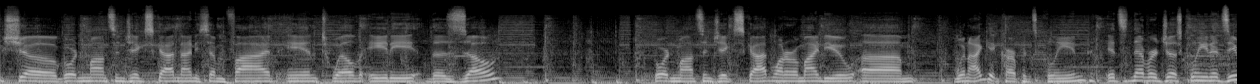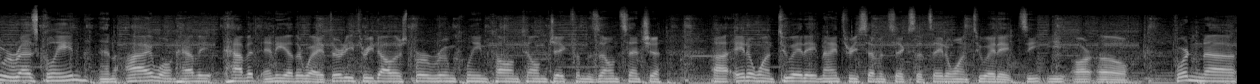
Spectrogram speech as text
Big show. Gordon Monson, Jake Scott, 97.5 and 1280 The Zone. Gordon Monson, Jake Scott. Want to remind you um, when I get carpets cleaned, it's never just clean, it's Zerorez clean, and I won't have it, have it any other way. $33 per room clean. Call them, tell them Jake from the Zone sent you. Uh, 801 288 9376. That's 801 288 ZERO. Gordon, uh,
